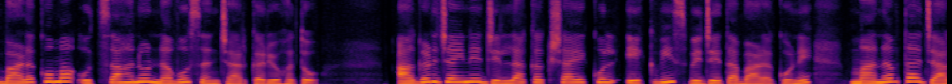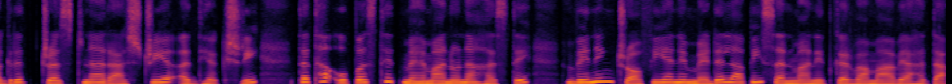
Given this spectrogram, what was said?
બાળકોમાં ઉત્સાહનો નવો સંચાર કર્યો હતો. આગળ જઈને જિલ્લા કક્ષાએ કુલ એકવીસ વિજેતા બાળકોને માનવતા જાગૃત ટ્રસ્ટના રાષ્ટ્રીય અધ્યક્ષશ્રી તથા ઉપસ્થિત મહેમાનોના હસ્તે વિનિંગ ટ્રોફી અને મેડલ આપી સન્માનિત કરવામાં આવ્યા હતા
